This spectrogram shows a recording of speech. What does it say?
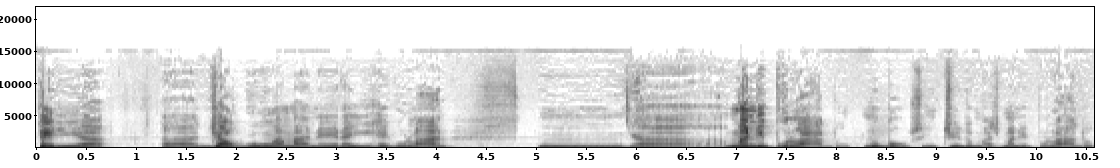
teria, de alguma maneira irregular, hum, manipulado, no bom sentido, mas manipulado,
